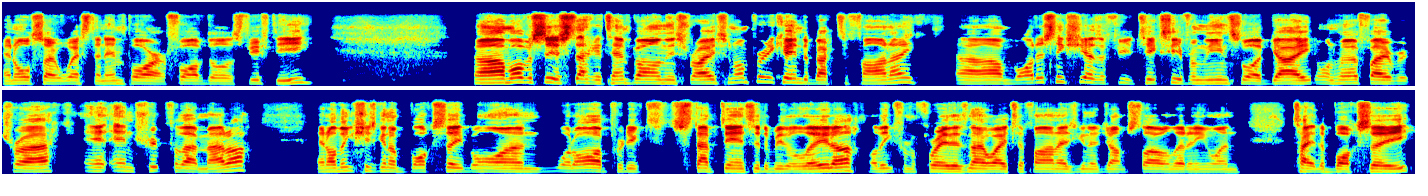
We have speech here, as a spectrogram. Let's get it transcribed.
and also Western Empire at $5.50. Um, obviously, a stack of tempo on this race, and I'm pretty keen to back Tofane. Um, I just think she has a few ticks here from the inside gate on her favourite track and, and trip for that matter. And I think she's going to box seat behind what I predict Snap Dancer to be the leader. I think from three, there's no way Tofane is going to jump slow and let anyone take the box seat.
